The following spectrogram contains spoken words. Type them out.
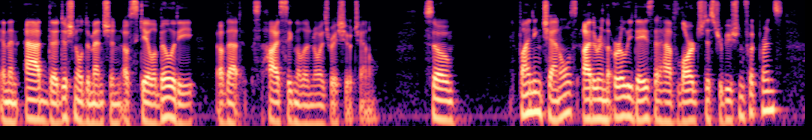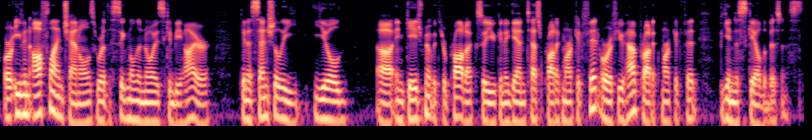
and then add the additional dimension of scalability of that high signal to noise ratio channel. So finding channels either in the early days that have large distribution footprints or even offline channels where the signal to noise can be higher can essentially yield uh, engagement with your product so you can again test product market fit or if you have product market fit begin to scale the business.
